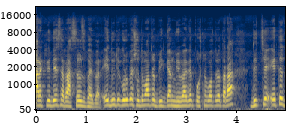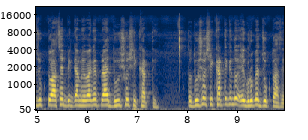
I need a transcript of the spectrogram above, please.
আরেকটি দিয়েছে রাসেলস ভাইপার। এই দুইটি গ্রুপে শুধুমাত্র বিজ্ঞান বিভাগের প্রশ্নপত্র তারা দিচ্ছে। এতে যুক্ত আছে বিজ্ঞান বিভাগের প্রায় দুইশো শিক্ষার্থী। তো দুইশো শিক্ষার্থী কিন্তু এই গ্রুপে যুক্ত আছে।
